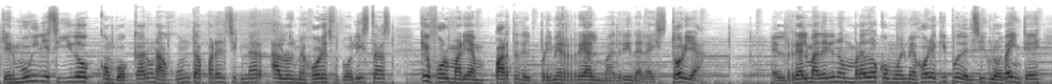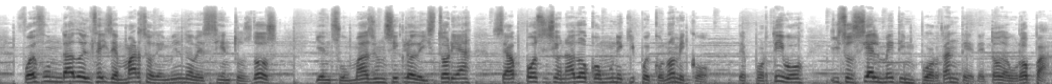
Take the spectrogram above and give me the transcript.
quien muy decidido convocar una junta para designar a los mejores futbolistas que formarían parte del primer Real Madrid de la historia. El Real Madrid, nombrado como el mejor equipo del siglo XX, fue fundado el 6 de marzo de 1902 y en su más de un siglo de historia se ha posicionado como un equipo económico, deportivo y socialmente importante de toda Europa.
